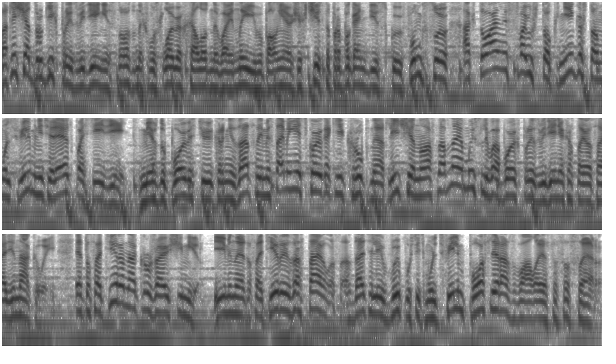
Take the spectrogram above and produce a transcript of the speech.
В отличие от других произведений, созданных в условиях холодной войны и выполняющих чисто пропагандистскую функцию, актуальность свою что книга, что мультфильм не теряют по сей день. Между повестью и экранизацией местами есть кое-какие крупные отличия, но основная мысль в обоих произведениях остается одинаковой. Это сатира на окружающий мир. Именно эта сатира и заставила создателей выпустить мультфильм после развала СССР.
